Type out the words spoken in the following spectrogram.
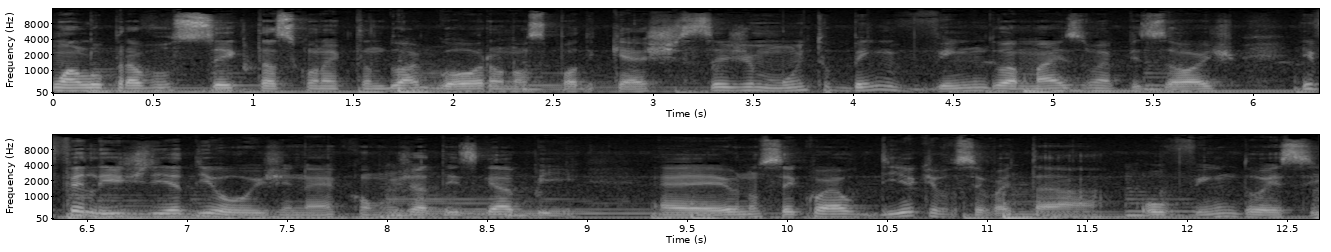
Um alô para você que está se conectando agora ao nosso podcast. Seja muito bem-vindo a mais um episódio e feliz dia de hoje, né? Como já diz Gabi. É, eu não sei qual é o dia que você vai estar tá ouvindo esse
